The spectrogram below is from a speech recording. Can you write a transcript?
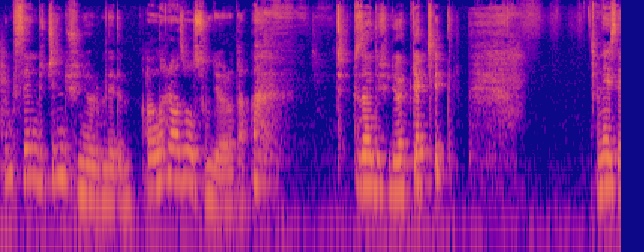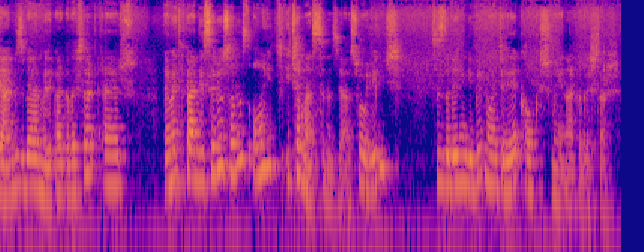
Dedim senin bütçeni düşünüyorum dedim. Allah razı olsun diyor o da. Çok güzel düşünüyor gerçekten. Neyse yani biz beğenmedik arkadaşlar. Eğer Mehmet Efendi'yi seviyorsanız onu hiç içemezsiniz yani söyleyeyim hiç. Siz de benim gibi maceraya kalkışmayın arkadaşlar.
